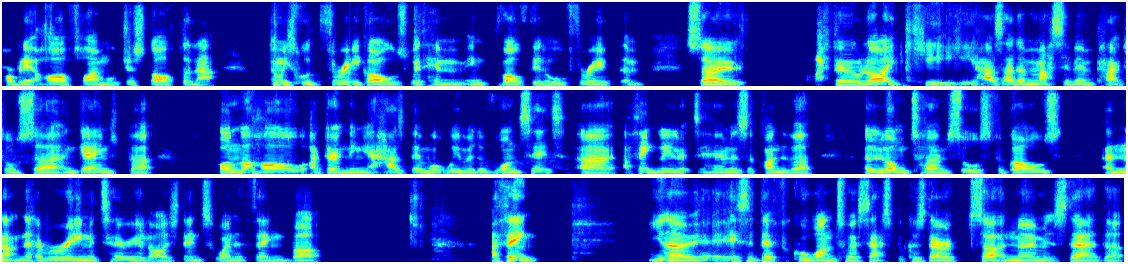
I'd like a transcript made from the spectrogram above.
probably at half time or just after that. And we scored three goals with him involved in all three of them. So I feel like he, he has had a massive impact on certain games, but on the whole, I don't think it has been what we would have wanted. Uh, I think we looked at him as a kind of a, a long term source for goals, and that never really materialized into anything. But I think, you know, it's a difficult one to assess because there are certain moments there that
